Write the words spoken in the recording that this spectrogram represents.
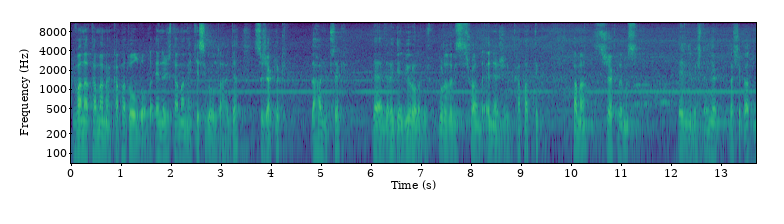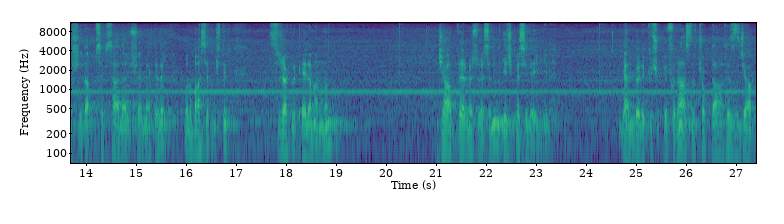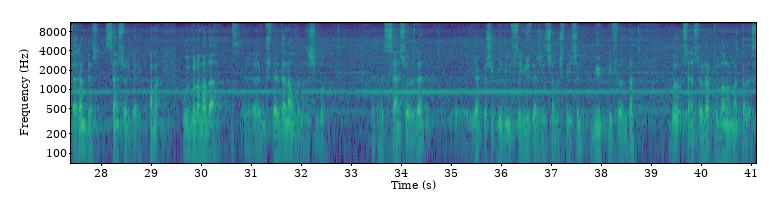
Vana tamamen kapalı oldu oldu, enerji tamamen kesik olduğu halde sıcaklık daha yüksek değerlere geliyor olabilir. Burada da biz şu anda enerjiyi kapattık ama sıcaklığımız 55'ten yaklaşık 67-68 hala yükselmektedir. Bunu bahsetmiştik. Sıcaklık elemanının cevap verme süresinin gecikmesiyle ilgili. Yani böyle küçük bir fırın aslında çok daha hızlı cevap veren bir sensör gerek. Ama uygulamada e, müşteriden aldığımız için bu e, sensörü de e, yaklaşık 700-800 derece çalıştığı için büyük bir fırında bu sensörler kullanılmaktadır.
